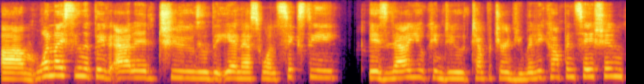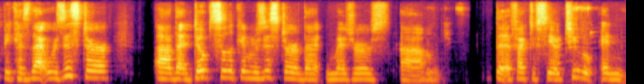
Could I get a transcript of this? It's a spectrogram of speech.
Um, one nice thing that they've added to the ENS 160 is now you can do temperature and humidity compensation because that resistor, uh, that doped silicon resistor that measures um, the effective CO2 and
